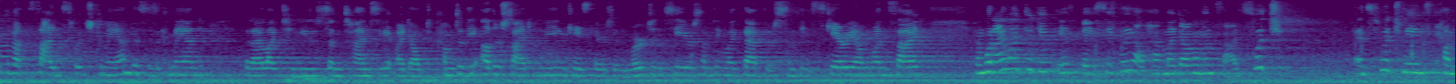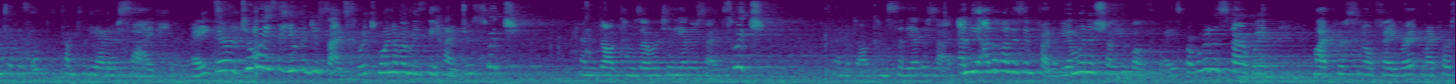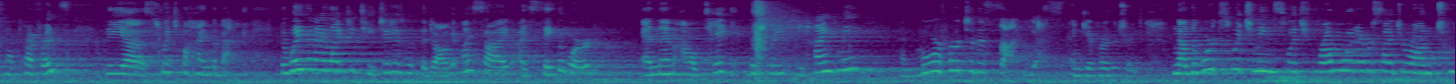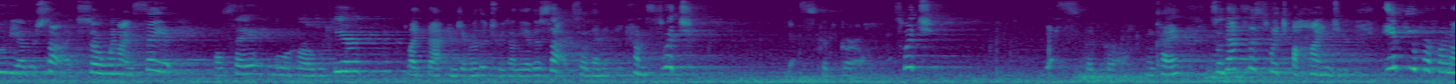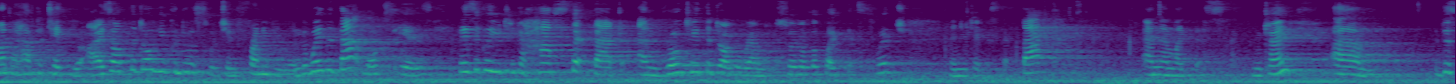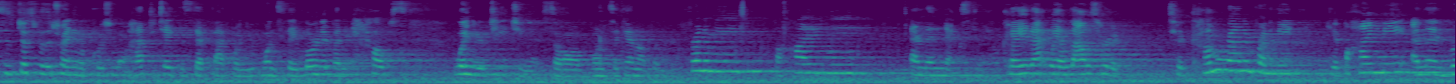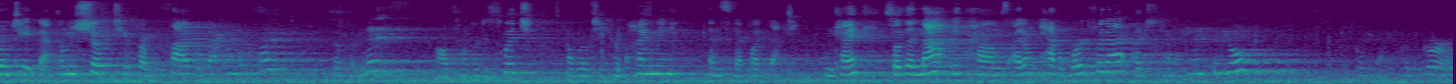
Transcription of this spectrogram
talk about the side switch command. This is a command that I like to use sometimes to get my dog to come to the other side of me in case there's an emergency or something like that. There's something scary on one side. And what I like to do is basically, I'll have my dog on one side, switch. And switch means come to this, oops, come to the other side here, right? There are two ways that you can do side switch. One of them is behind you, switch. And the dog comes over to the other side, switch. And the dog comes to the other side. And the other one is in front of you. I'm gonna show you both ways, but we're gonna start with my personal favorite, my personal preference, the uh, switch behind the back. The way that I like to teach it is with the dog at my side, I say the word, and then I'll take the treat behind me and lure her to this side, yes, and give her the treat. Now the word switch means switch from whatever side you're on to the other side. So when I say it, I'll say it, lure her over here, like that, and give her the treat on the other side. So then it becomes switch. Yes, good girl. Switch. Yes, good girl. Okay? So that's the switch behind you. If you prefer not to have to take your eyes off the dog, you can do a switch in front of you. And the way that that looks is basically you take a half step back and rotate the dog around you. So it'll look like this. Switch, and you take a step back, and then like this. Okay? Um, this is just for the training. Of course, you won't have to take the step back when you once they learn it, but it helps when you're teaching it. So I'll, once again, I'll put it in front of me, behind me, and then next to me. Okay? That way allows her to to come around in front of me, get behind me, and then rotate back. Let me show it to you from the side what that one looks like. So from this, I'll tell her to switch, I'll rotate her behind me, and step like that. Okay? So then that becomes, I don't have a word for that, I just have a hand signal. Good girl.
